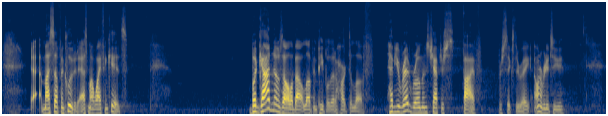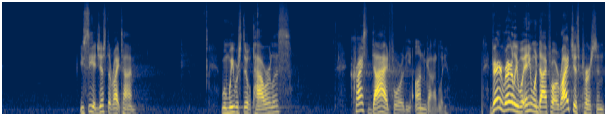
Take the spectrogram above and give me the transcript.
myself included. Ask my wife and kids. But God knows all about loving people that are hard to love. Have you read Romans chapter 5, verse 6 through 8? I want to read it to you. You see, at just the right time, when we were still powerless, Christ died for the ungodly. Very rarely will anyone die for a righteous person,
